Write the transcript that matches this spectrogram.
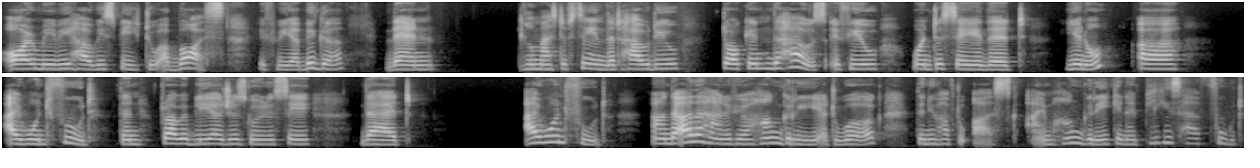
or maybe how we speak to a boss if we are bigger then you must have seen that how do you talk in the house if you want to say that you know uh, I want food then probably you're just going to say that I want food. On the other hand, if you're hungry at work, then you have to ask, I'm hungry, can I please have food?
